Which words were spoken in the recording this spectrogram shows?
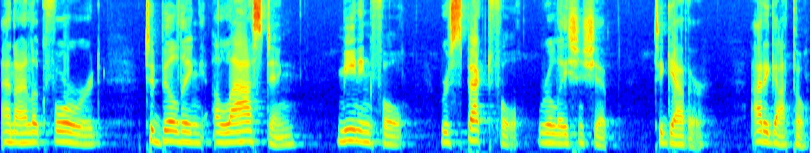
and I look forward to building a lasting, meaningful, respectful relationship together. Arigato.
